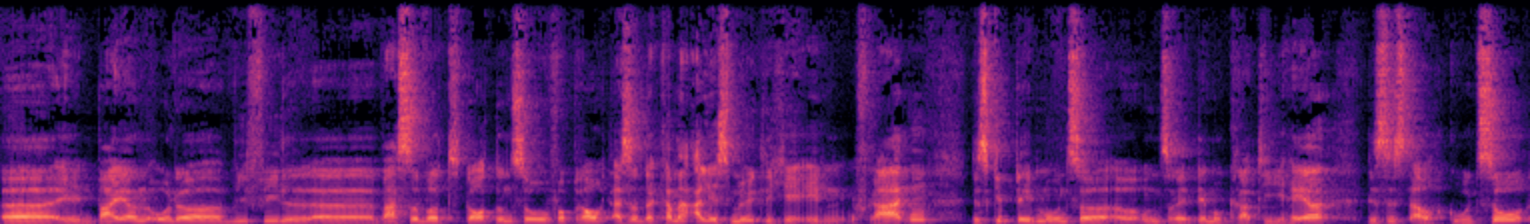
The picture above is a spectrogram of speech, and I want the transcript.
äh, in Bayern oder wie viel äh, Wasser wird dort und so verbraucht. Also da kann man alles Mögliche eben fragen. Das gibt eben unser, unsere Demokratie her. Das ist auch gut so.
